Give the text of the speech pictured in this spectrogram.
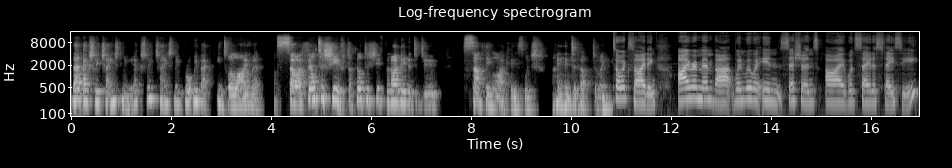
that actually changed me. It actually changed me, brought me back into alignment. So I felt a shift. I felt a shift that I needed to do something like this, which I ended up doing. So exciting. I remember when we were in sessions, I would say to Stacey,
